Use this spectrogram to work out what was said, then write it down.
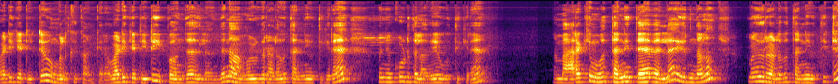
வடிகட்டிட்டு உங்களுக்கு காமிக்கிறேன். வடிகட்டிட்டு இப்போ வந்து அதில் வந்து நான் முழுகிற அளவு தண்ணி ஊற்றிக்கிறேன் கொஞ்சம் கூடுதலாகவே ஊற்றிக்கிறேன் நம்ம அரைக்கும் போது தண்ணி தேவையில்லை. இருந்தாலும் முழுகிற அளவு தண்ணி ஊற்றிட்டு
